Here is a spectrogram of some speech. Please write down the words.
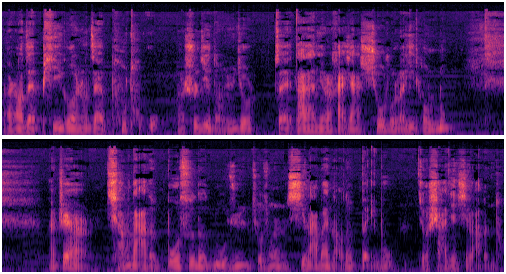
啊，然后在皮革上再铺土，啊，实际等于就是在达达尼尔海峡修出来一条路。啊，这样强大的波斯的陆军就从希腊半岛的北部就杀进希腊本土。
